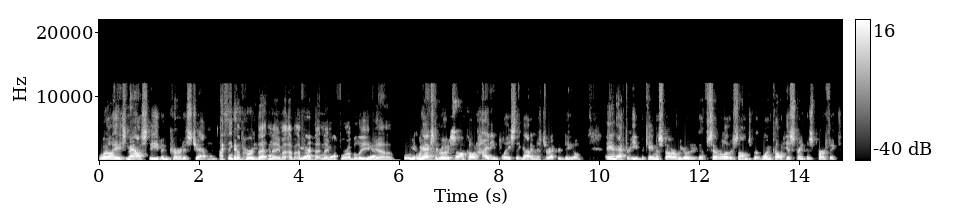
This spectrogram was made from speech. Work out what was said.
Well, he's now Stephen Curtis Chapman. I think I've heard that name. I've, I've yeah, heard that name yeah. before, I believe. Yeah. yeah. We actually wrote a song called Hiding Place that got him his record deal. And after he became a star, we wrote several other songs, but one called His Strength is Perfect.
